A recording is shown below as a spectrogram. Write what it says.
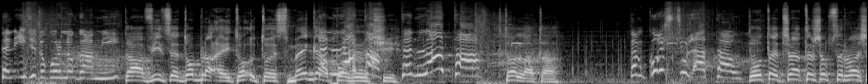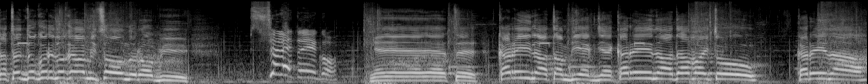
ten idzie do góry nogami. Ta, widzę, dobra, ej, to, to jest mega, Ten powiem lata! ci. Ten lata! Kto lata? Tam gościu latał! Tutaj trzeba też obserwować, a ten do góry nogami, co on robi? Strzelaj do niego! Nie, nie, nie, nie, ty. Karina tam biegnie, Karina, dawaj tu! Karina!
